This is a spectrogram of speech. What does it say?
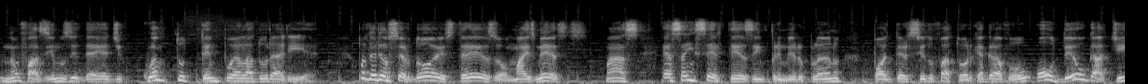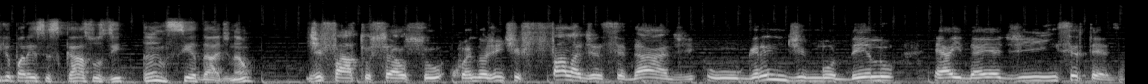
não fazíamos ideia de quanto tempo ela duraria. Poderiam ser dois, três ou mais meses, mas essa incerteza em primeiro plano pode ter sido o fator que agravou ou deu o gatilho para esses casos de ansiedade, não? De fato, Celso, quando a gente fala de ansiedade, o grande modelo é a ideia de incerteza.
